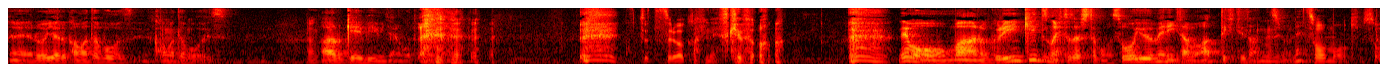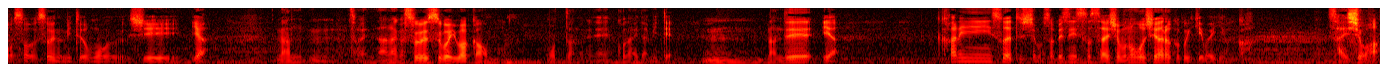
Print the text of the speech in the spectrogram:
れない。ねロイヤル蒲田ボーイズ蒲田ボーイズ、なんか。RKB みたいなこと。ちょっとそれわかんないですけどでも、まあ、あのグリーンキッズの人たちとかもそういう目に多分合ってきてたんですよね、うん。そう思う。そうそうそういうの見て思うしいやなん,、うん、そうやな。なんかそれすごい違和感を持ったのよね。この間見て。うん。なんでいや仮にそうやとしてもさ別にさ最初物腰柔らかくいけばいいやんか。最初は。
